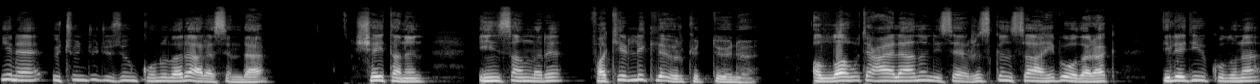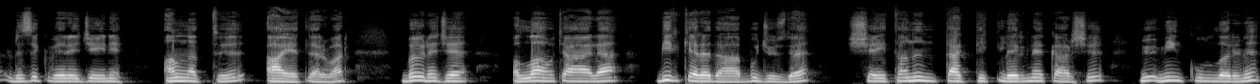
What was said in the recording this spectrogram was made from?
Yine üçüncü cüzün konuları arasında şeytanın insanları fakirlikle ürküttüğünü, Allahu Teala'nın ise rızkın sahibi olarak dilediği kuluna rızık vereceğini anlattığı ayetler var. Böylece Allahu Teala bir kere daha bu cüzde şeytanın taktiklerine karşı mümin kullarını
